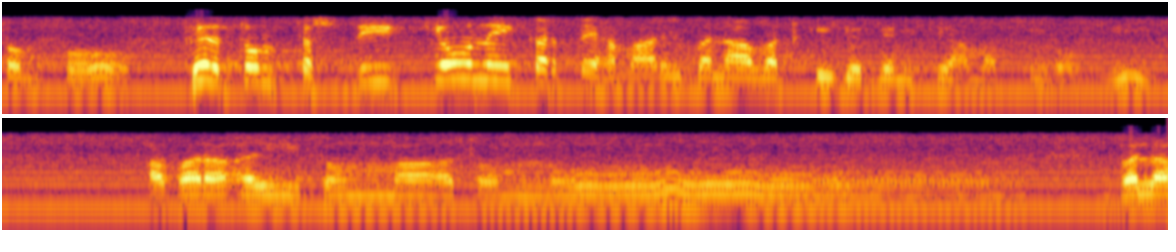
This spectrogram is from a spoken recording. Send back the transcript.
تم کو۔ پھر تم تصدیق کیوں نہیں کرتے ہماری بناوٹ کی جو دن قیامت کی ہوگی؟ ابر تم تم بلا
